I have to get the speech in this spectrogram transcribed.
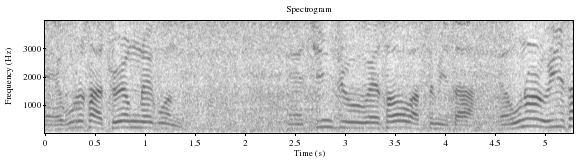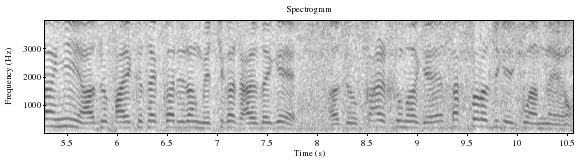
에, 우르사 조영래군 예, 진주에서 왔습니다. 예, 오늘 의상이 아주 바이크 색깔이랑 매치가 잘 되게 아주 깔끔하게 딱 떨어지게 입고 왔네요.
